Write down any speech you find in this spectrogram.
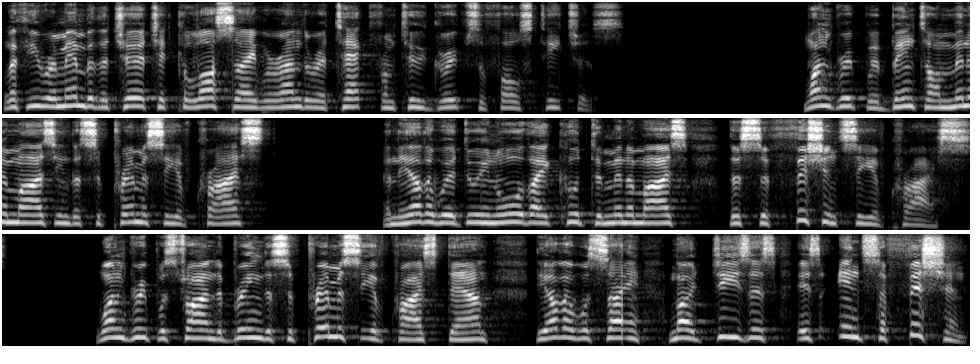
Well, if you remember, the church at Colossae were under attack from two groups of false teachers. One group were bent on minimizing the supremacy of Christ, and the other were doing all they could to minimize the sufficiency of Christ. One group was trying to bring the supremacy of Christ down, the other was saying, No, Jesus is insufficient.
